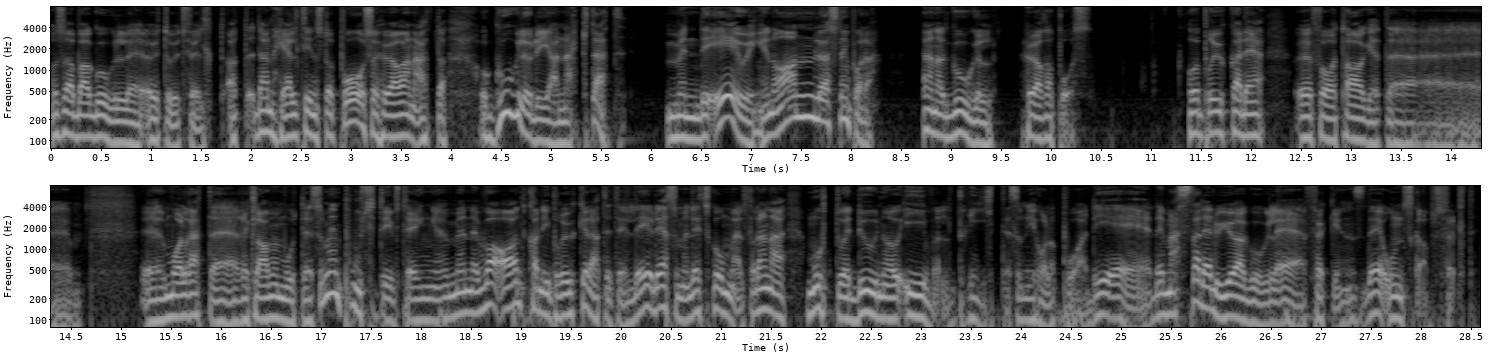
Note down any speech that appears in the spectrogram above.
og så har bare Google eh, autoutfylt. At den hele tiden står på, og så hører han etter. Og Google og de har nektet, men det er jo ingen annen løsning på det enn at Google hører på oss. Og bruker det eh, for å ta et eh, målrette reklame mot det, som er en positiv ting, men hva annet kan de bruke dette til? Det er jo det som er litt skummelt, for denne mottoet 'do no evil'-dritet som de holder på, det, er, det meste av det du gjør, Google, er fuckings Det er ondskapsfullt.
